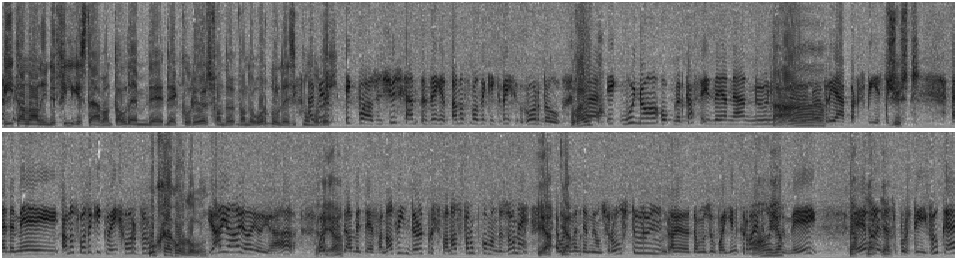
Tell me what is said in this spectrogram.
Piet had al in de file gestaan, want al die, die, die coureurs van de, van de gordel, die zitten Ah, onderweg. ik was een zus gaan te zeggen, anders was ik weg, gordel. Eh, ik moet nou op een café zijn en nu Ah. een, een verjaardagsfeest. Juist. En daarmee, anders was ik weg, gordel. Hoe gaat gordelen? Ja, ja, ja, ja, ja. Want ja. ik dan met vanaf in dulpers vanaf van opkomende zon, hè. Ja, en we ja. hebben dan met ons rolstoel, eh, dat we zo bij in krijgen, Ah, ja. mee. Ja, ja, wel ja. een sportief ook, hè.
